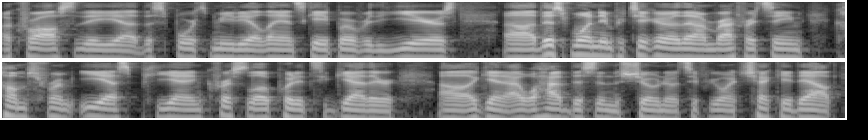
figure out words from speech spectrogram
across the uh, the sports media landscape over the years. Uh, this one in particular that I'm referencing comes from ESPN. Chris Low put it together. Uh, again, I will have this in the show notes if you want to check it out.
